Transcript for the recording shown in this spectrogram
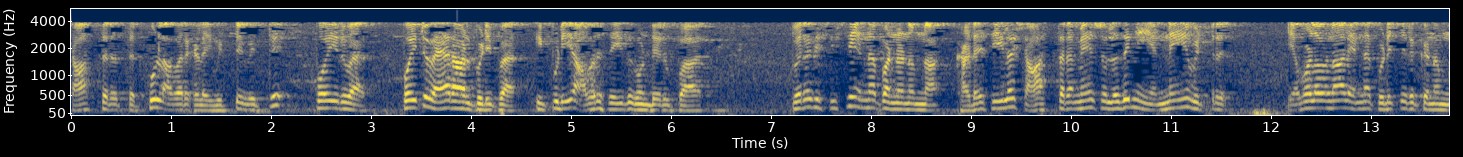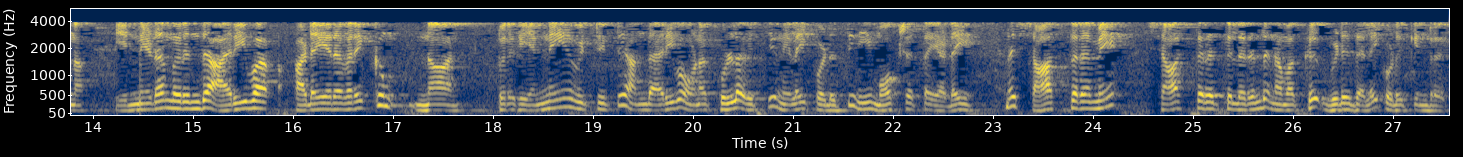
சாஸ்திரத்திற்குள் அவர்களை விட்டு விட்டு போயிடுவார். போயிட்டு வேற ஆள் பிடிப்பார். இப்படியே அவர் செய்து கொண்டிருப்பார். பிறகு சிஷ்யம் என்ன பண்ணணும்னா கடைசியில சாஸ்திரமே சொல்லுது நீ என்னையும் விட்டுரு. எவ்வளவு நாள் என்ன பிடிச்சிருக்கணும்னா என்னிடம் இருந்து அறிவை அடையிற வரைக்கும் நான். பிறகு என்னையும் விட்டுட்டு அந்த அறிவை உனக்குள்ள வச்சு நிலைப்படுத்தி நீ மோட்சத்தை அடை. சாஸ்திரமே சாஸ்திரத்திலிருந்து நமக்கு விடுதலை கொடுக்கின்றது.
